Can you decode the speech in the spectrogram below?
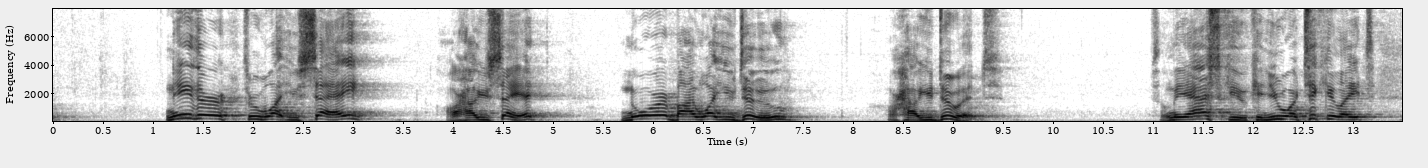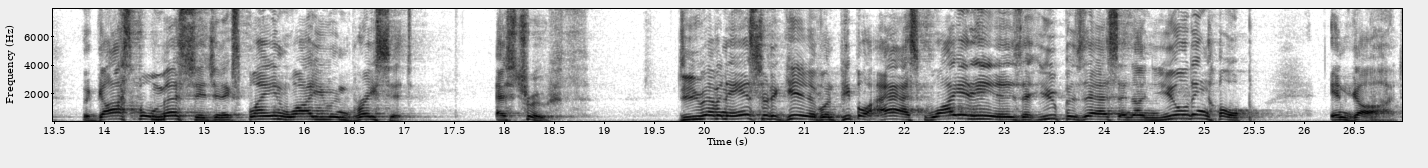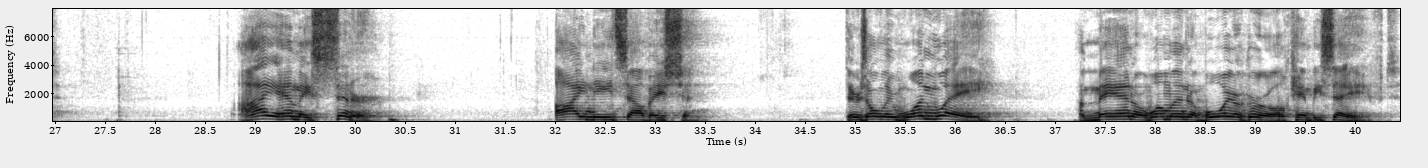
Neither through what you say or how you say it, nor by what you do or how you do it. So let me ask you can you articulate the gospel message and explain why you embrace it as truth? Do you have an answer to give when people ask why it is that you possess an unyielding hope in God? I am a sinner. I need salvation. There's only one way a man or woman or boy or girl can be saved.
